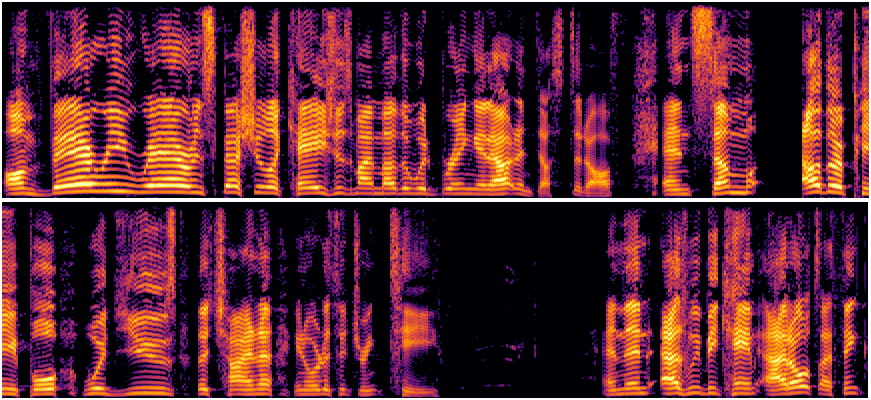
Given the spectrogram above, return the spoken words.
on very rare and special occasions, my mother would bring it out and dust it off. And some other people would use the china in order to drink tea. And then as we became adults, I think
